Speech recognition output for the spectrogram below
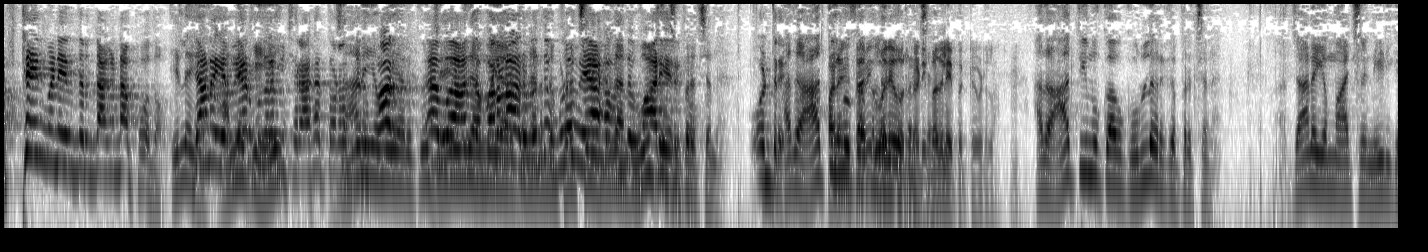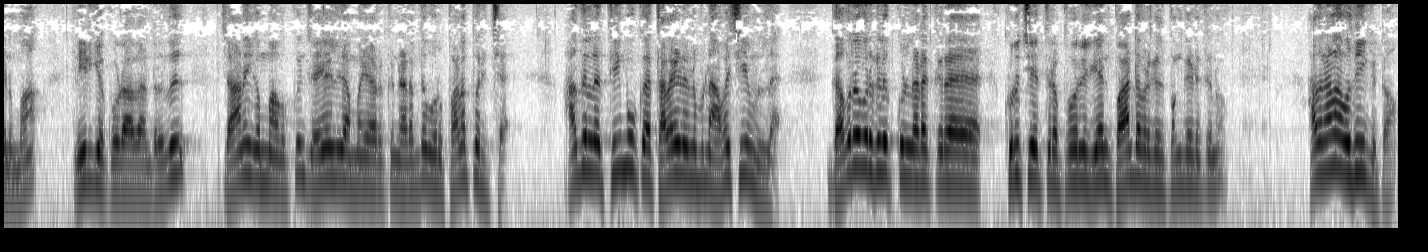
அப்டைன் பண்ணி இருந்திருந்தாங்கன்னா போதும் இல்லைங்க, ஜானகி அம்மையார் அன்னைக்கு முதலமைச்சராக அந்த வரலாறு வந்து முழுமையாக வந்து மாறி பிரச்சனை. ஒன்று. அது அதிமுக ஒரே ஒரு நடி பதிலை பெற்று விடலாம். அது அதிமுகவுக்கு உள்ள இருக்க பிரச்சனை. ஜானகி அம்மா ஆட்சியில் நீடிக்கணுமா? நீடிக்க கூடாதான்றது ஜானகி அம்மாவுக்கும் ஜெயலலிதா அம்மையாருக்கும் நடந்த ஒரு பலப்பரீட்சை அதுல திமுக தலையிடணும்னு அவசியம் இல்லை. கௌரவர்களுக்குள் நடக்கிற குருச்சேத்திர போரில் ஏன் பாண்டவர்கள் பங்கெடுக்கணும்? அதனால ஒதுங்கிக்கிட்டோம்.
